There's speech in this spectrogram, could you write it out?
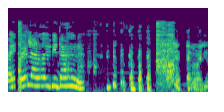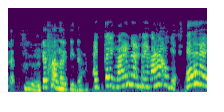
કેટલા લોહી પીધા હે ને? કેટલા લોહી પીધા? આજ કઈ માઇનર ને મહાંગ કે એલા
